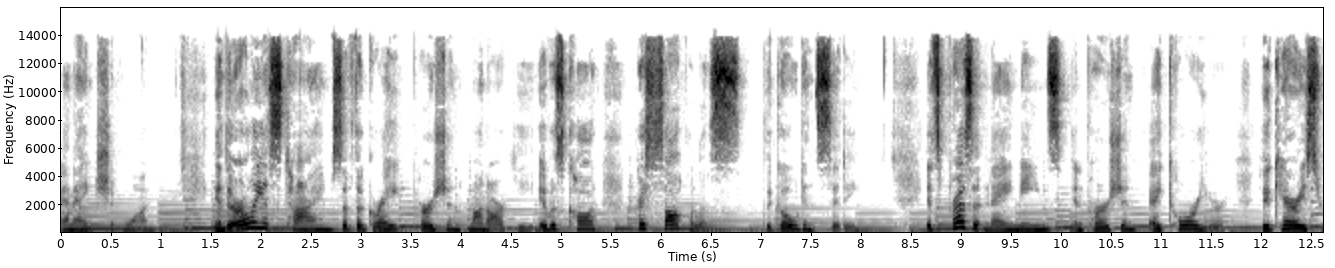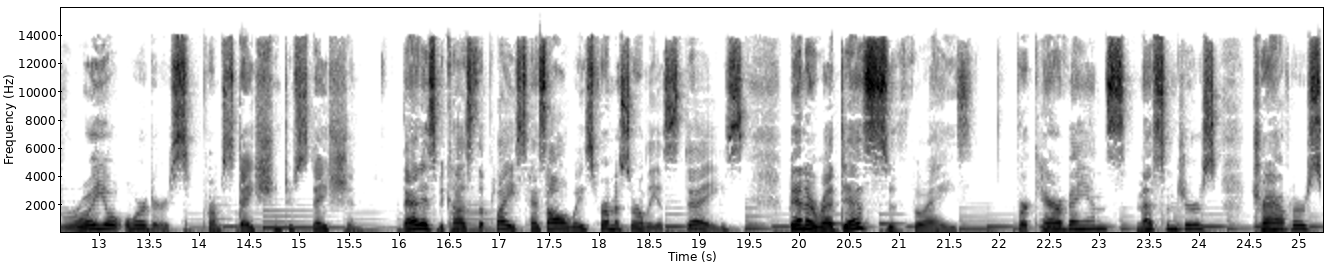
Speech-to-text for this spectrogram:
and ancient one. In the earliest times of the great Persian monarchy, it was called Chrysopolis, the Golden City. Its present name means in Persian a courier who carries royal orders from station to station. That is because the place has always, from its earliest days, been a rendezvous for caravans, messengers, travelers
